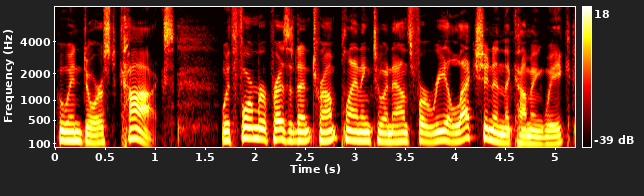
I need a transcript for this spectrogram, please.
who endorsed Cox. With former President Trump planning to announce for re election in the coming week,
